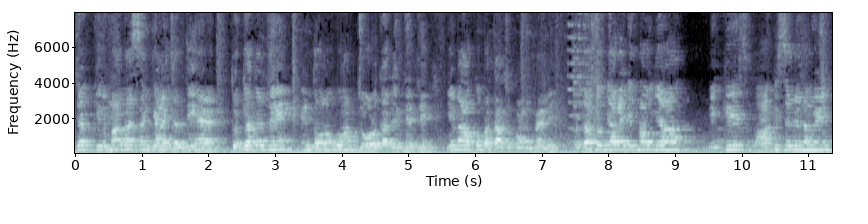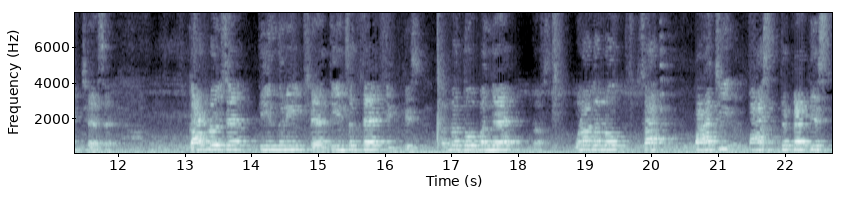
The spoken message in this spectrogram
जब क्रमागत संख्याएँ चलती हैं तो क्या करते हैं? इन दोनों को हम जोड़कर लिख देते हैं। ये मैं आपको बता चुका हूँ पहले। तो दस और ग्यारह कितना हो गया? इक्कीस। भाग किससे देना में? छह से। काट लो इसे। तीन दुनी, छह। तीन सत्तर, इक्कीस। मतलब दो बन जाए दस। गुणा कर लो। सात। पाँच ही पाँच पैंतीस।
